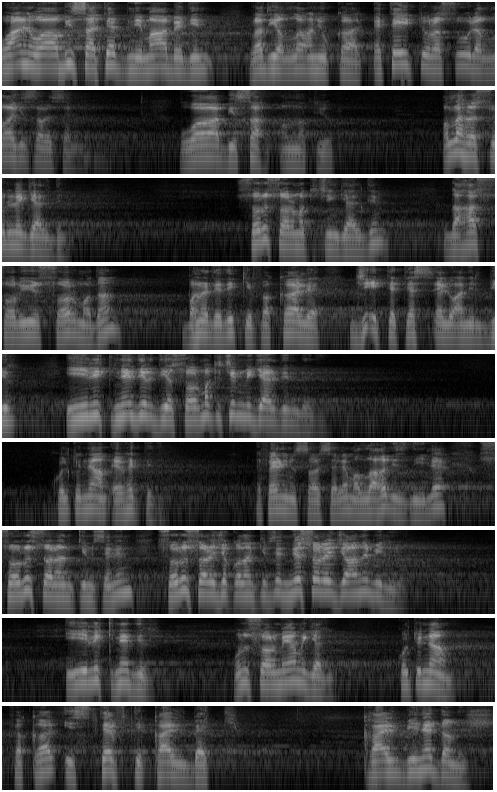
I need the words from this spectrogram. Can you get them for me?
وعن وابصة بن معبد رضي الله عنه قال أتيت رسول الله صلى الله عليه وسلم Vabisa anlatıyor. Allah Resulüne geldim. Soru sormak için geldim. Daha soruyu sormadan bana dedi ki fakale ci'te tes'elu anil bir iyilik nedir diye sormak için mi geldin dedi. Kultu neam evet dedim. Efendimiz sallallahu aleyhi ve sellem Allah'ın izniyle soru soran kimsenin, soru soracak olan kimse ne soracağını biliyor. İyilik nedir? Bunu sormaya mı geldin? Kultu nam. Fekal istefti kalbek. Kalbine danış.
